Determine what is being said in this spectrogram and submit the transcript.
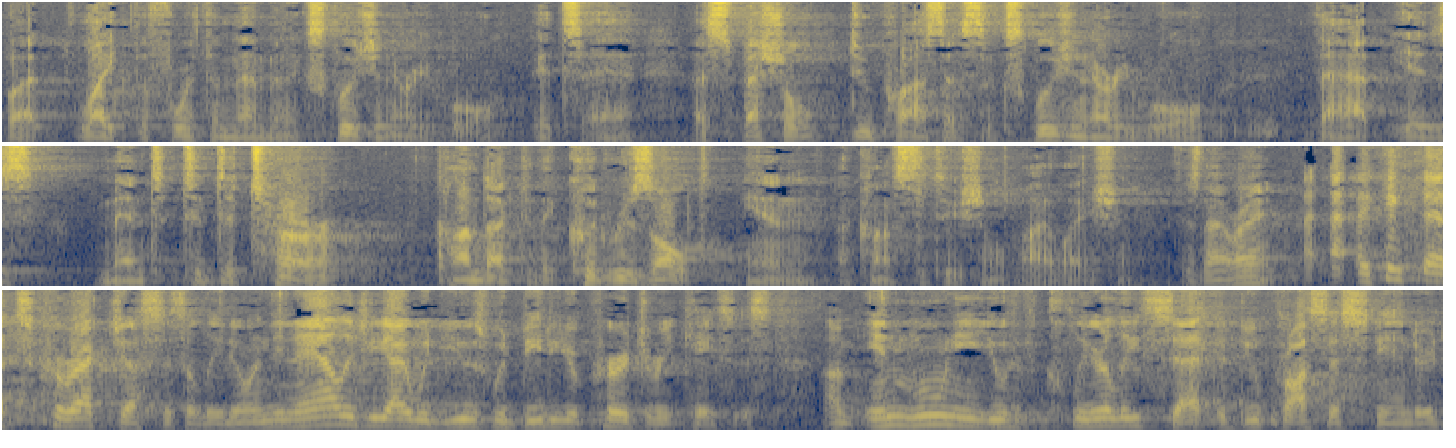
but like the Fourth Amendment exclusionary rule. It's a, a special due process exclusionary rule that is meant to deter conduct that could result in a constitutional violation. Is that right? I, think that's correct, Justice Alito. And the analogy I would use would be to your perjury cases. Um, in Mooney, you have clearly set a due process standard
